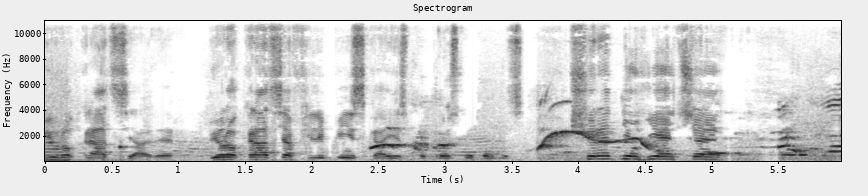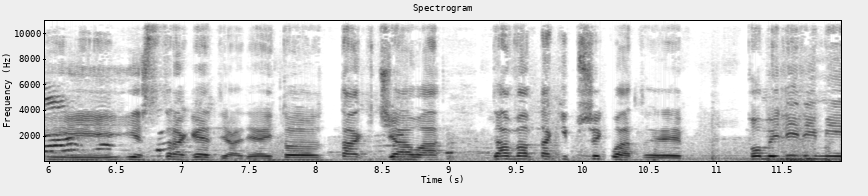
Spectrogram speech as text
biurokracja. Nie? Biurokracja filipińska jest po prostu średniowiecze i jest tragedia. Nie? I to tak działa. Dam wam taki przykład. E, Pomylili mi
